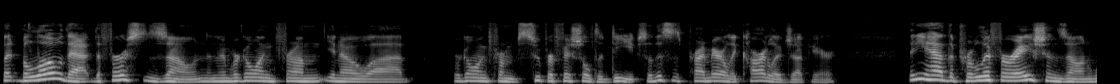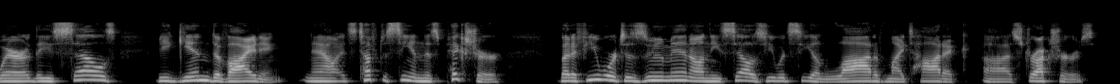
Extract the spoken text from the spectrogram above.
But below that, the first zone, and then we're going from, you know, uh, we're going from superficial to deep. So this is primarily cartilage up here. Then you have the proliferation zone where these cells begin dividing. Now, it's tough to see in this picture but if you were to zoom in on these cells, you would see a lot of mitotic uh, structures,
